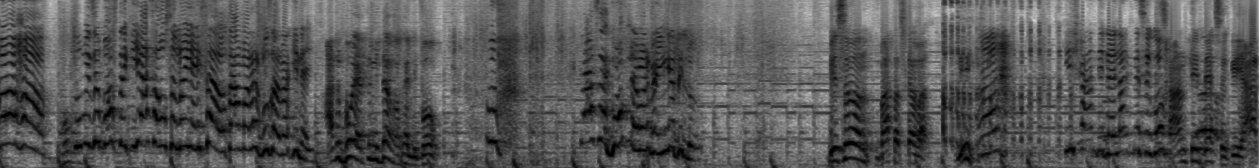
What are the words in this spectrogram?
হ্যাঁ হ্যাঁ তুমি যে কি আসা উসা লই তা আমার আর বুঝার বাকি নাই। আরে তুমি দেখো খালি বউ। কাঁচা আমার ভেঙে দিল। বাতাস খাবা। কি শান্তি নাই লাগতেছে গো। শান্তি দেখছ কি আর?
